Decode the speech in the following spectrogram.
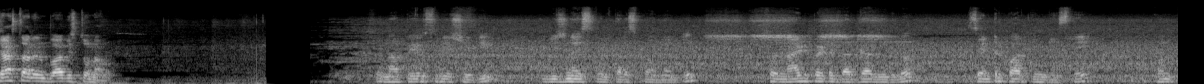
చేస్తారని భావిస్తున్నాను. సో నా పేరు Suresh Reddy vision high school correspondent. So Naidupeta Dargah వీధిలో సెంటర్ పార్కింగ్ ఇస్తే కొంత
